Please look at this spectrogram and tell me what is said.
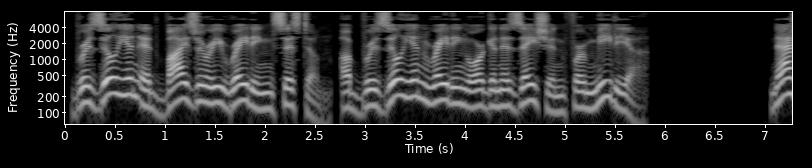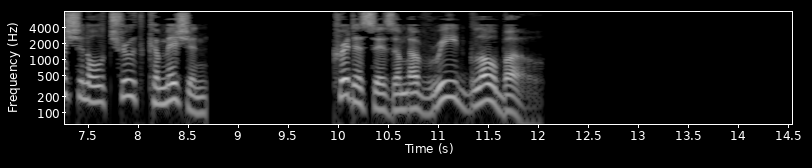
Brazilian Advisory Rating System, a Brazilian rating organization for media National Truth Commission Criticism of Rede Globo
